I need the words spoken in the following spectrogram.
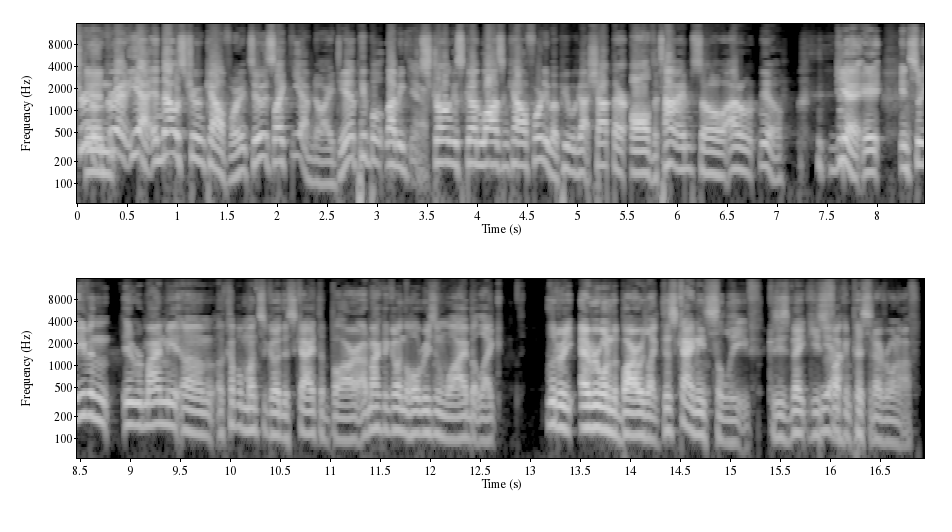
True, And- yeah, and that was true in California too. It's like you have no idea. People I mean strongest gun laws in California, but people got shot there all the time, so I don't you know. yeah, it, and so even it reminded me um a couple months ago, this guy at the bar. I'm not gonna go into the whole reason why, but like literally everyone in the bar was like, "This guy needs to leave because he's make, he's Yeah. fucking pissing everyone off."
